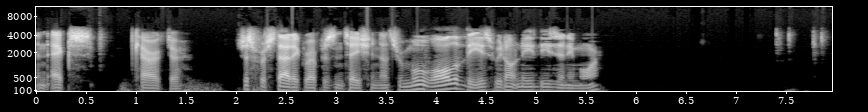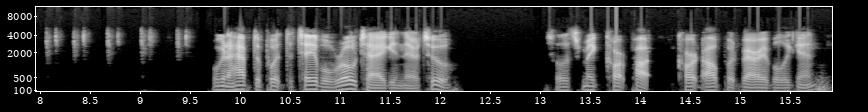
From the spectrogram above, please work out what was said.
an X character just for static representation let's remove all of these we don't need these anymore we're going to have to put the table row tag in there too. So let's make cart, pot, cart output variable again.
